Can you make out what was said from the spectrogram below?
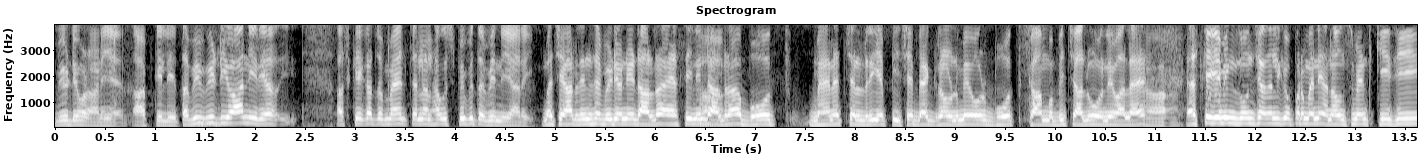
वीडियो बनानी है आपके लिए। तभी वीडियो आ नहीं रही अस्के का जो मेन चैनल है उस पर भी तभी नहीं आ रही। मैं चार दिन से वीडियो नहीं डाल रहा ऐसे ही नहीं हाँ। डाल रहा बहुत मेहनत चल रही है पीछे बैकग्राउंड में और बहुत काम अभी चालू होने वाला है। हाँ। एस के गेमिंग जोन चैनल के ऊपर मैंने अनाउंसमेंट की थी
